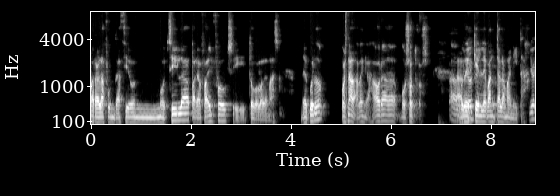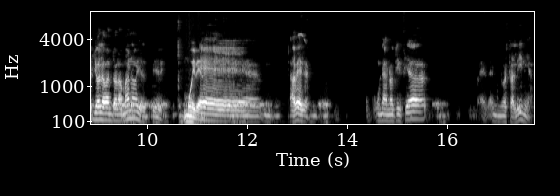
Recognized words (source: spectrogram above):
para la Fundación Mozilla, para Firefox y todo lo demás. ¿De acuerdo? Pues nada, venga, ahora vosotros. Ah, a pues ver quién levanta la manita. Yo, levanto la mano y el pie. Muy bien. Eh, a ver, una noticia en nuestra línea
